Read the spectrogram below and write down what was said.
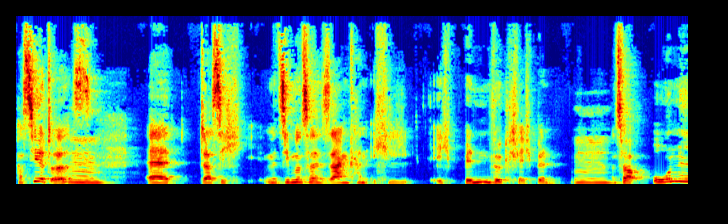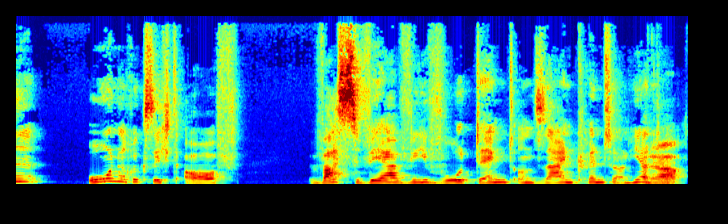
passiert ist, Mhm. äh, dass ich mit 27 sagen kann, ich, ich bin wirklich, ich bin. Mhm. Und zwar ohne, ohne Rücksicht auf was wer wie wo denkt und sein könnte und hier und Ja. da.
